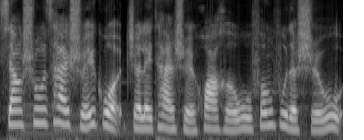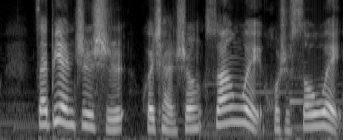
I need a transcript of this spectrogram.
像蔬菜、水果这类碳水化合物丰富的食物，在变质时会产生酸味或是馊味，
